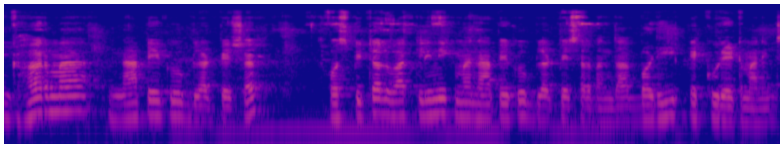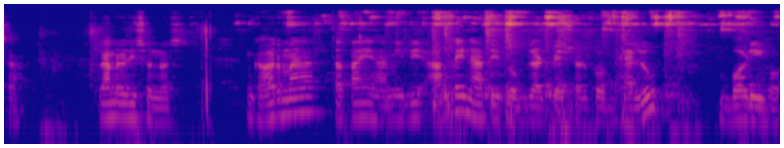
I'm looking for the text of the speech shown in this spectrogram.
घरमा नापेको ब्लड प्रेसर हस्पिटल वा क्लिनिकमा नापेको ब्लड प्रेसरभन्दा बढी एकुरेट मानिन्छ। राम्ररी सुन्नुहोस्। घरमा तपाईँ हामीले आफै नापेको ब्लड प्रेसरको भ्यालु बढी हो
